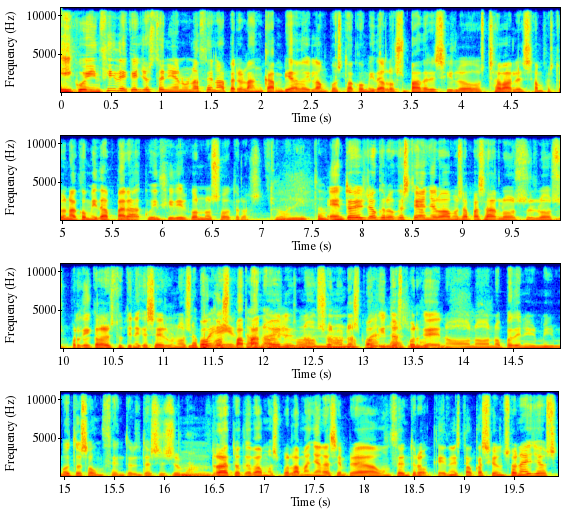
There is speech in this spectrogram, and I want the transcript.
Y coincide que ellos tenían una cena, pero la han cambiado y la han puesto a comida los padres y los chavales. Han puesto una comida para coincidir con nosotros. Qué bonito. Entonces yo creo que este año lo vamos a pasar los, los porque claro, esto tiene que ser unos No pocos Papá todo el Noeles, no, son unos no poquitos porque no, no, no pueden ir mis motos a un centro. Entonces es un rato que vamos por la mañana siempre a un centro, que en esta ocasión son ellos.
